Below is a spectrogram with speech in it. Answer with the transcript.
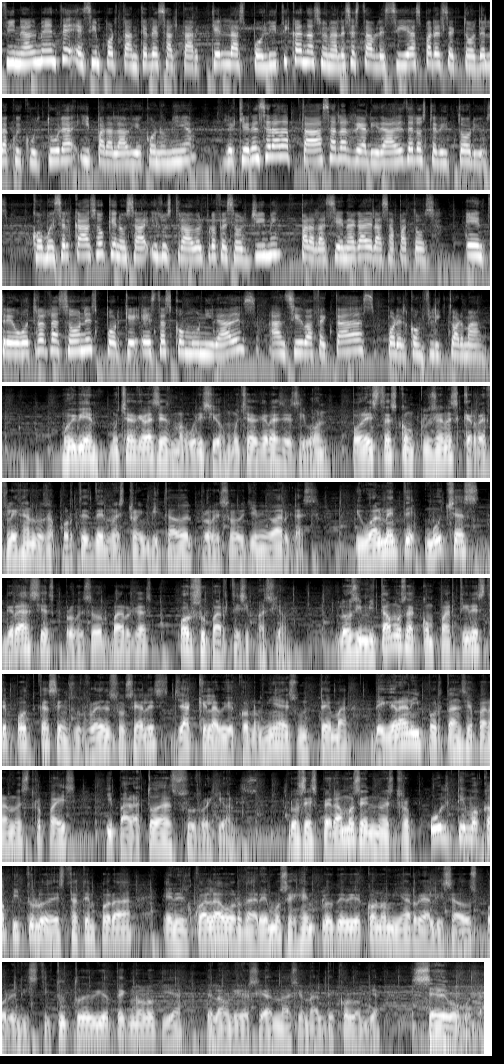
Finalmente, es importante resaltar que las políticas nacionales establecidas para el sector de la acuicultura y para la bioeconomía requieren ser adaptadas a las realidades de los territorios, como es el caso que nos ha ilustrado el profesor Jimmy para la Ciénaga de la Zapatosa, entre otras razones porque estas comunidades han sido afectadas por el conflicto armado. Muy bien, muchas gracias Mauricio, muchas gracias Ivonne, por estas conclusiones que reflejan los aportes de nuestro invitado, el profesor Jimmy Vargas. Igualmente, muchas gracias profesor Vargas por su participación. Los invitamos a compartir este podcast en sus redes sociales, ya que la bioeconomía es un tema de gran importancia para nuestro país y para todas sus regiones. Los esperamos en nuestro último capítulo de esta temporada en el cual abordaremos ejemplos de bioeconomía realizados por el Instituto de Biotecnología de la Universidad Nacional de Colombia, sede Bogotá.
